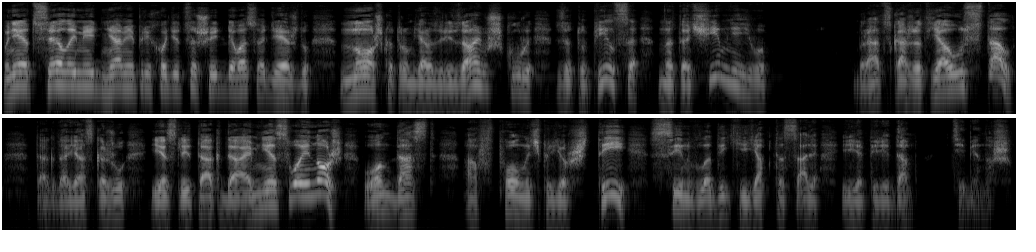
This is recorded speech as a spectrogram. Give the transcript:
мне целыми днями приходится шить для вас одежду. Нож, которым я разрезаю шкуры, затупился, наточи мне его. Брат скажет, я устал. Тогда я скажу, если так, дай мне свой нож. Он даст, а в полночь придешь ты, сын владыки Яптасаля, и я передам тебе нож.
